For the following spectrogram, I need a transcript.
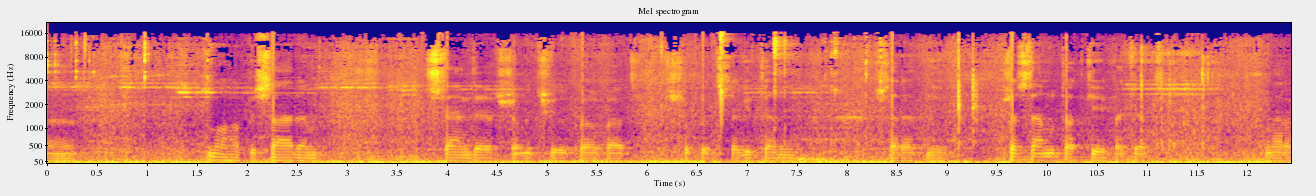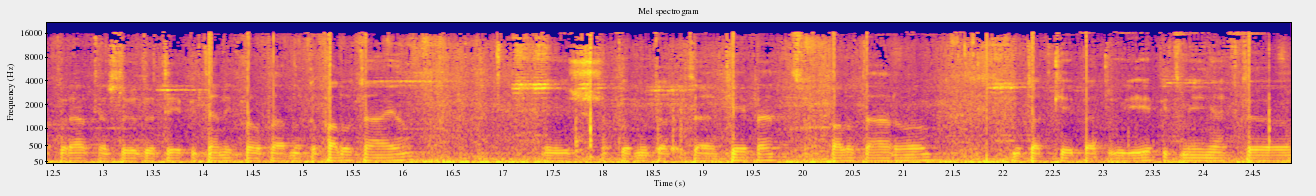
uh, Mahaprasadam standards, amit Sri Prabhupád szokott segíteni, szeretni, és aztán mutat képeket. Már akkor elkezdődött építeni Prabhupádnak a palotája, és akkor mutat képet a palotáról, mutat képet új építményektől,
